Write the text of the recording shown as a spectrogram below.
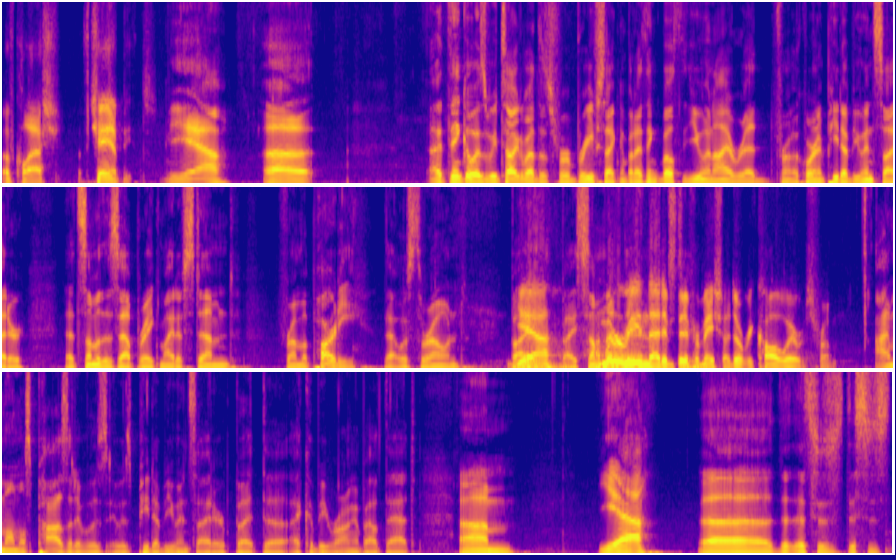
of Clash of Champions. Yeah. Uh, I think it was we talked about this for a brief second, but I think both you and I read from according to PW Insider that some of this outbreak might have stemmed from a party that was thrown by yeah, by I someone. remember reading that bit to- information. I don't recall where it was from. I'm almost positive it was it was PW Insider, but uh, I could be wrong about that. Um, yeah, uh, th- this is this is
